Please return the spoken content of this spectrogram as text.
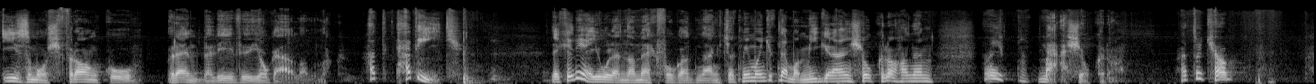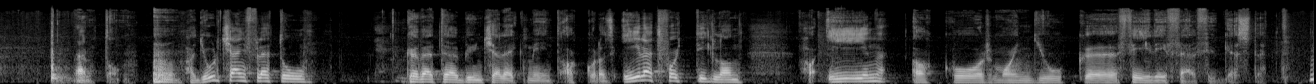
izmos, frankó, rendben lévő jogállamnak? Hát, hát így. De milyen jó lenne, ha megfogadnánk, csak mi mondjuk nem a migránsokra, hanem másokra. Hát, hogyha nem tudom, ha Gyurcsány Fletó követel bűncselekményt, akkor az életfogytiglan, ha én, akkor mondjuk fél év felfüggesztett. Hm?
